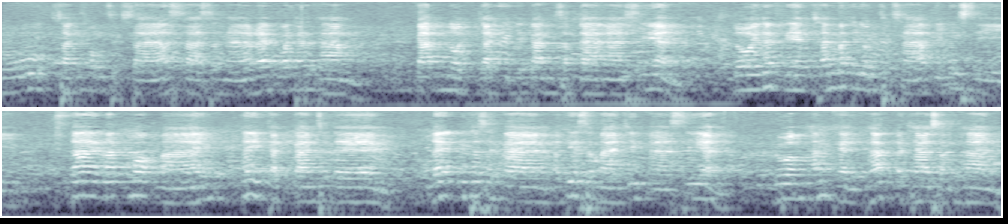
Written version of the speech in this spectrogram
รู้ สังคมศึกษา ศาสนาและวัฒนธรรมกำหนดจัดกิจกรรมสัปดาห์อาเซียน โดยนักเรียนชั้นมัธยมศึกษาปีที่ 4 ได้รับมอบหมายให้จัดการแสดง และนิทรรศการประเทศสมาชิกอาเซียน รวมทั้งแผ่นทัพประชาสัมพันธ์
